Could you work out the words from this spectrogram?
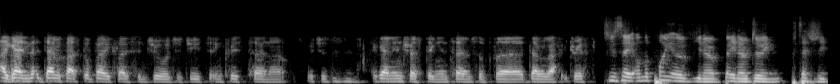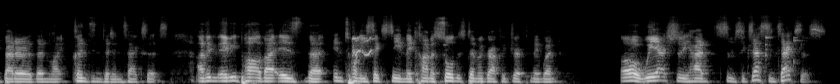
Again, the Democrats got very close in Georgia due to increased turnout, which is Mhm. again interesting in terms of the demographic drift. Was gonna say on the point of you know Beto doing potentially better than like Clinton did in Texas. I think maybe part of that is that in 2016 they kind of saw this demographic drift and they went, "Oh, we actually had some success in Texas.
